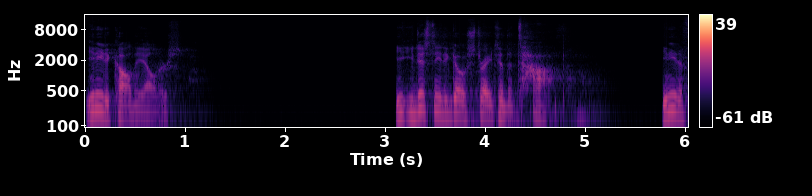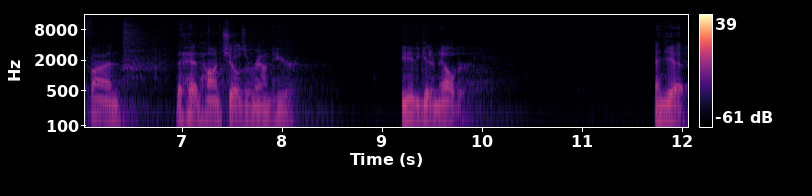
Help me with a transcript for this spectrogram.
you need to call the elders. You just need to go straight to the top. You need to find the head honchos around here. You need to get an elder. And yet,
